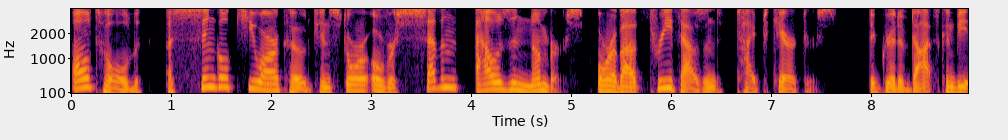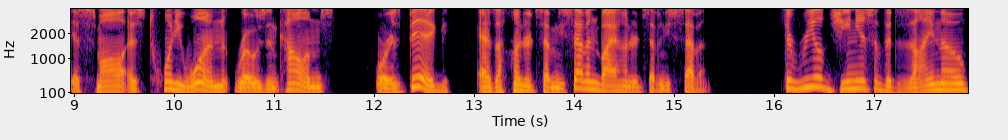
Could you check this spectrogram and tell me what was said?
All told, a single QR code can store over 7,000 numbers, or about 3,000 typed characters. The grid of dots can be as small as 21 rows and columns, or as big as 177 by 177. The real genius of the design, though,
